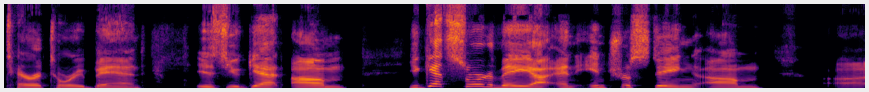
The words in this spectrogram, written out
territory band, is you get um, you get sort of a uh, an interesting um. Uh,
